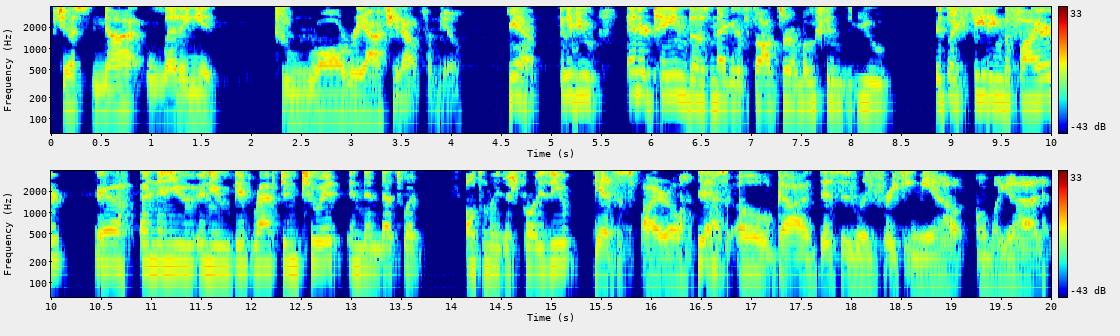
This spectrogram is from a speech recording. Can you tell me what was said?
just not letting it draw reaction out from you. Yeah because if you entertain those negative thoughts or emotions you it's like feeding the fire. Yeah. And then you and you get wrapped into it and then that's what ultimately destroys you. Yeah it's a spiral. Yeah. it's oh god this is really freaking me out. Oh my god.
